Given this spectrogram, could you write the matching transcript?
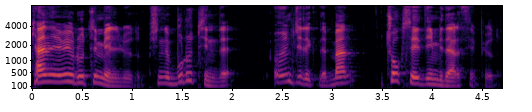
kendime bir rutin belirliyordum. Şimdi bu rutinde öncelikle ben çok sevdiğim bir ders yapıyordum.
